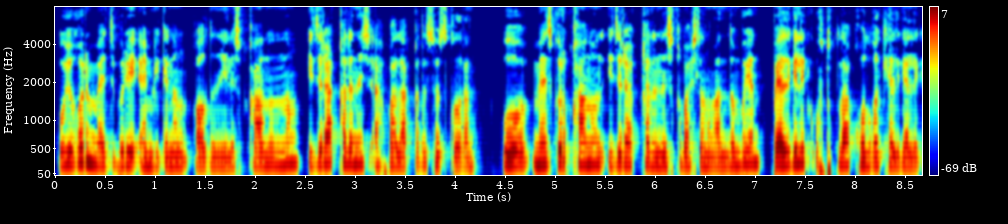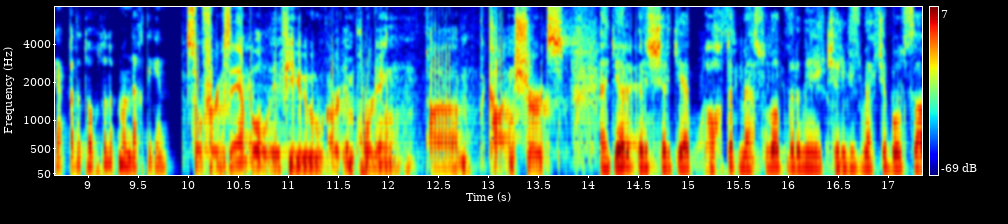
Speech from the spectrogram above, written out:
ұйғыр мәжбүри әмгекінің алдын еліш қанунының ижра қылыныш әхвал сөз қылған. U mazkur qonun ijro qilinishga boshlangandan buyon belgilik utuqlar qo'lga kelganligi haqida to'xtalib mundoq degan. So for example if you are importing um, cotton shirts agar bir shirkat paxta mahsulotlarini kirgizmoqchi bo'lsa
